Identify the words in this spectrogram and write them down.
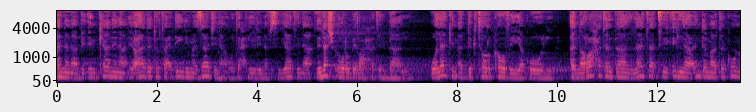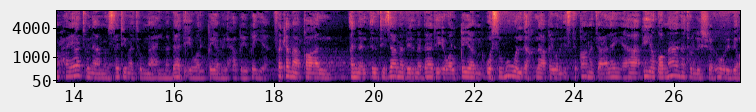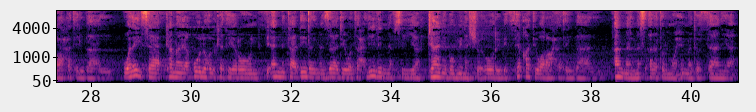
أننا بإمكاننا إعادة تعديل مزاجنا وتحليل نفسياتنا لنشعر براحة البال. ولكن الدكتور كوفي يقول أن راحة البال لا تأتي إلا عندما تكون حياتنا منسجمة مع المبادئ والقيم الحقيقية. فكما قال أن الالتزام بالمبادئ والقيم وسمو الإخلاق والاستقامة عليها هي ضمانة للشعور براحة البال. وليس كما يقوله الكثيرون بأن تعديل المزاج وتحليل النفسية جانب من الشعور بالثقة وراحة البال. أما المسألة المهمة الثانية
